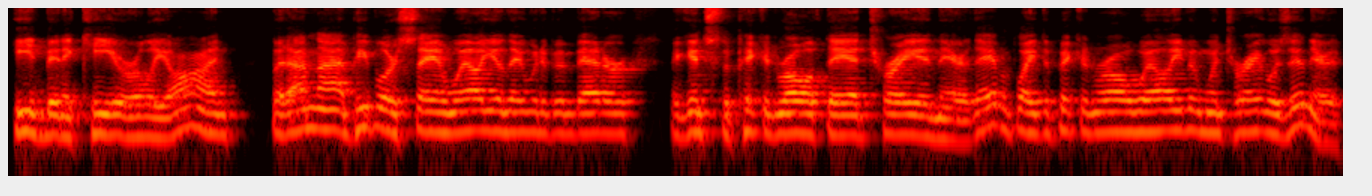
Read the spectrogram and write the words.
He had been a key early on. But I'm not. People are saying, well, you know, they would have been better against the pick and roll if they had Tre in there. They haven't played the pick and roll well, even when Tre was in there.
